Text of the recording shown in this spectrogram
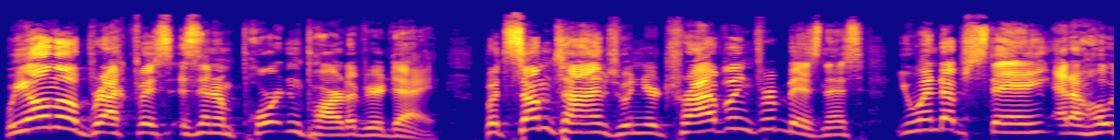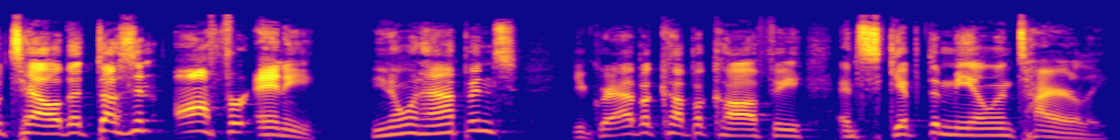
We all know breakfast is an important part of your day, but sometimes when you're traveling for business, you end up staying at a hotel that doesn't offer any. You know what happens? You grab a cup of coffee and skip the meal entirely.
